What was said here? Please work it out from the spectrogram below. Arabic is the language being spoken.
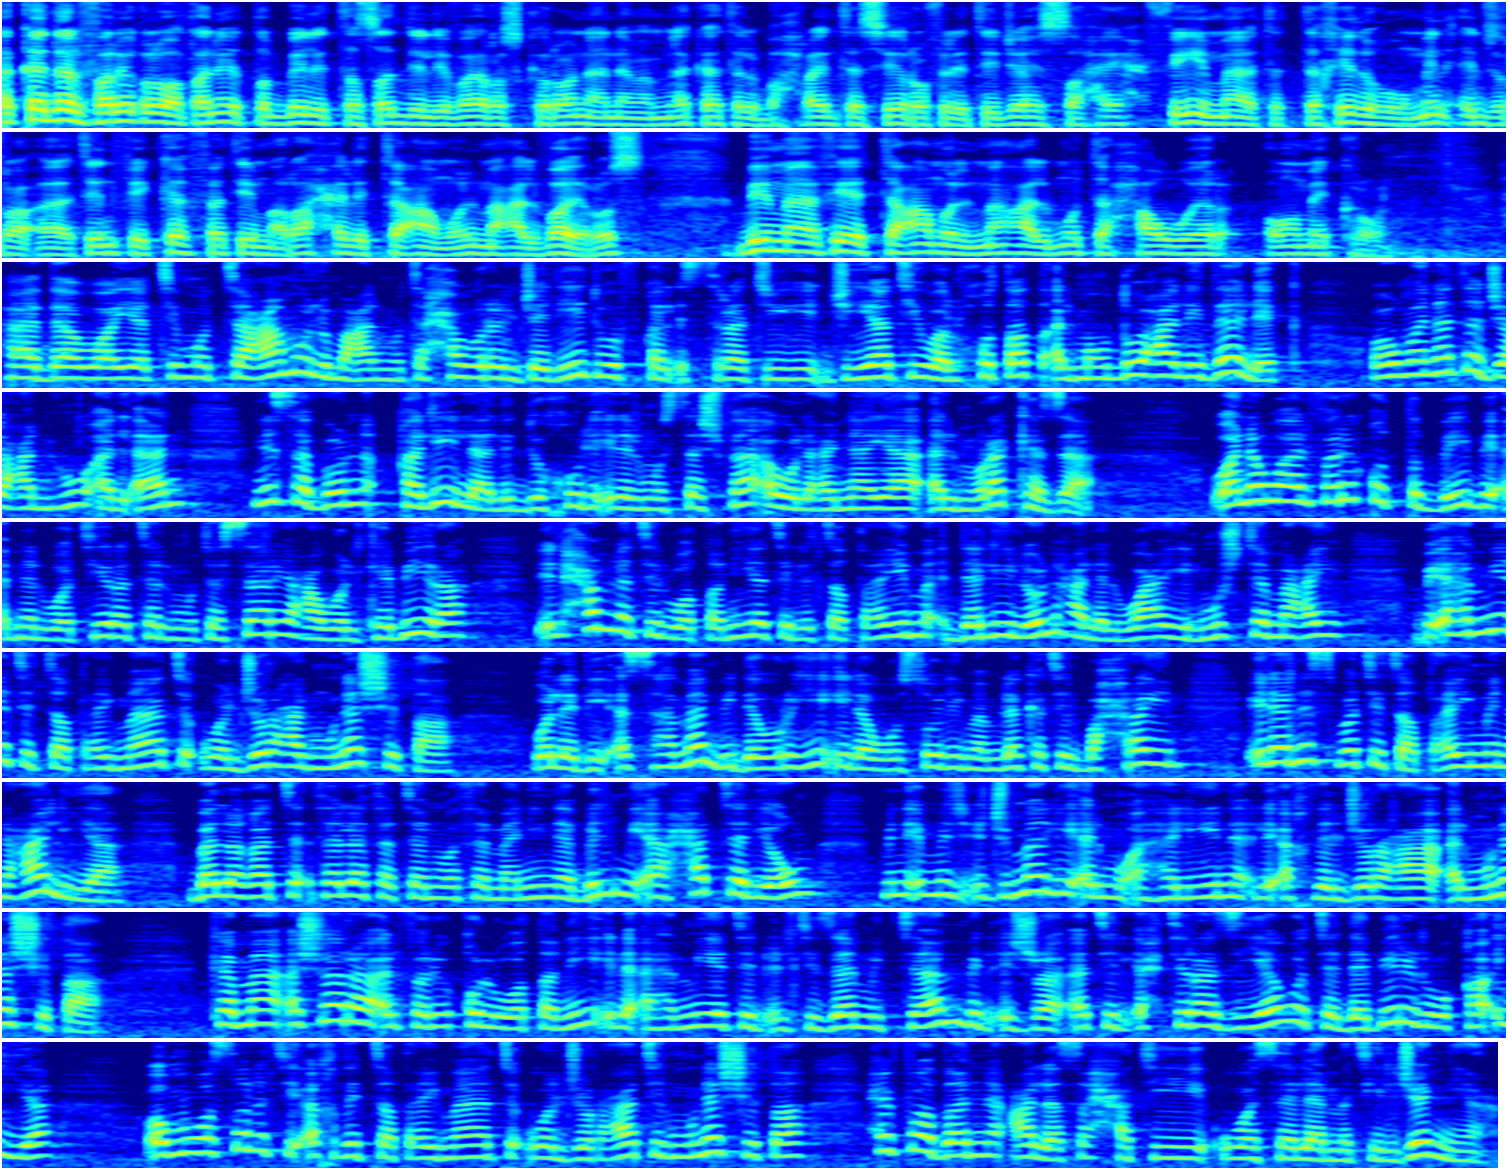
أكد الفريق الوطني الطبي للتصدي لفيروس كورونا أن مملكة البحرين تسير في الاتجاه الصحيح فيما تتخذه من إجراءات في كافة مراحل التعامل مع الفيروس بما فيه التعامل مع المتحور أوميكرون. هذا ويتم التعامل مع المتحور الجديد وفق الاستراتيجيات والخطط الموضوعة لذلك وهو ما نتج عنه الآن نسب قليلة للدخول إلى المستشفى أو العناية المركزة. ونوه الفريق الطبي بأن الوتيرة المتسارعة والكبيرة للحملة الوطنية للتطعيم دليل على الوعي المجتمعي بأهمية التطعيمات والجرعة المنشطة والذي أسهم بدوره إلى وصول مملكة البحرين إلى نسبة تطعيم عالية بلغت 83% حتى اليوم من إجمالي المؤهلين لأخذ الجرعة المنشطة. كما أشار الفريق الوطني إلى أهمية الالتزام التام بالإجراءات الاحترازية والتدابير الوقائية ومواصلة أخذ التطعيمات والجرعات المنشطة حفاظا على صحة وسلامة الجميع.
